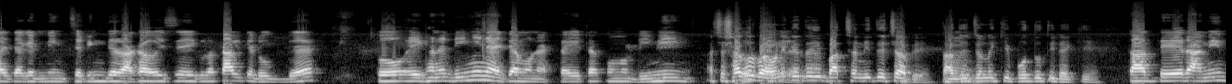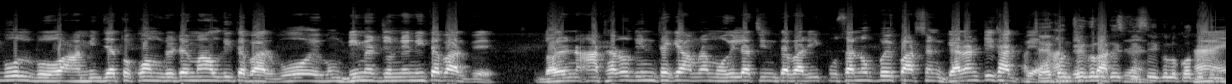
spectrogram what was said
এই দেখেন ডিম সেটিং দিয়ে রাখা হয়েছে এগুলো কালকে ঢুকবে। তো এইখানে ডিমই নাই তেমন একটা এটা কোনো ডিমই আচ্ছা সাগর ভাই অনেকে তো এই বাচ্চা নিতে চাবে তাদের জন্য কি পদ্ধতিটা কি? তাদের আমি বলব আমি যত কম রেটে মাল দিতে পারব এবং ডিমের জন্য নিতে পারবে ধরেন আঠারো দিন থেকে আমরা মহিলা চিনতে পারি পঁচানব্বই পার্সেন্ট গ্যারান্টি থাকবে আচ্ছা এখন যেগুলো দেখতেছি এগুলো কতদিন হ্যাঁ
